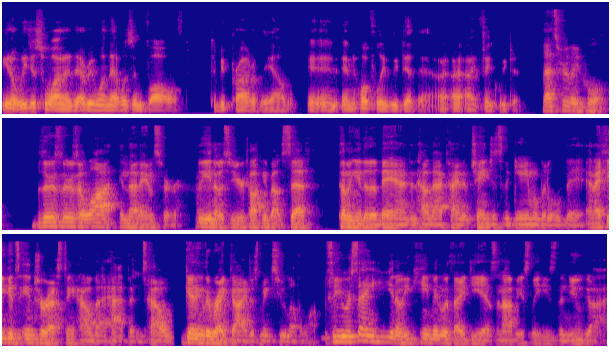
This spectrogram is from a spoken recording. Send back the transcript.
you know we just wanted everyone that was involved to be proud of the album and and hopefully we did that i i think we did that's really cool there's there's a lot in that answer you know so you're talking about seth coming into the band and how that kind of changes the game a little bit. And I think it's interesting how that happens, how getting the right guy just makes you level up. So you were saying, he, you know, he came in with ideas and obviously he's the new guy.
